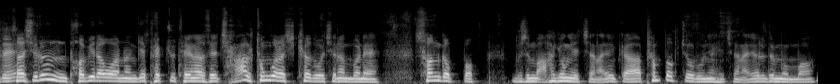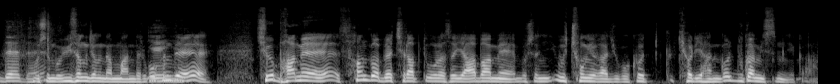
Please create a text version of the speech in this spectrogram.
네. 사실은 법이라고 하는 게 백주 대낮에 잘 통과를 시켜도 지난번에 선거법 무슨 뭐 악용했잖아요. 그러니까 편법적으로 운영했잖아요. 예를 들면 뭐 네, 네. 무슨 뭐 위성정당 만들고 예, 근데 지금 밤에 선거 며칠 앞두고 나서 야밤에 무슨 의총해 가지고 그 결의한 걸 누가 믿습니까?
